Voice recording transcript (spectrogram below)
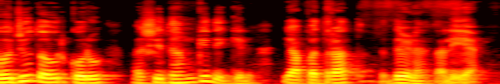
गजू तौर करू अशी धमकी देखील या पत्रात देण्यात आली आहे.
